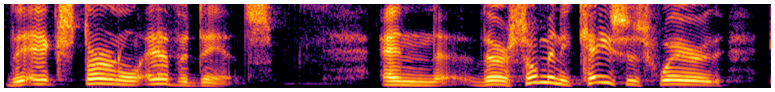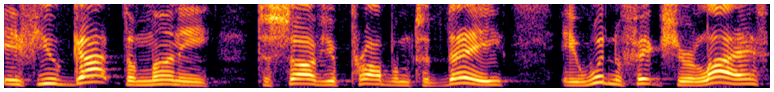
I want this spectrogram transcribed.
the external evidence. And there are so many cases where if you got the money to solve your problem today, it wouldn't fix your life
